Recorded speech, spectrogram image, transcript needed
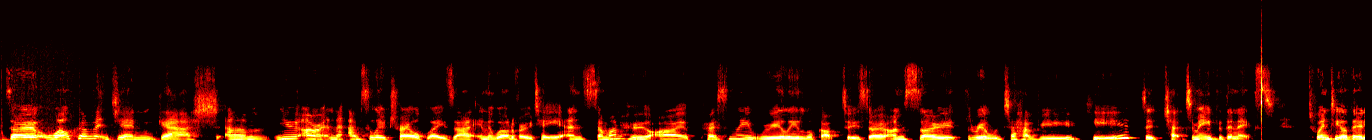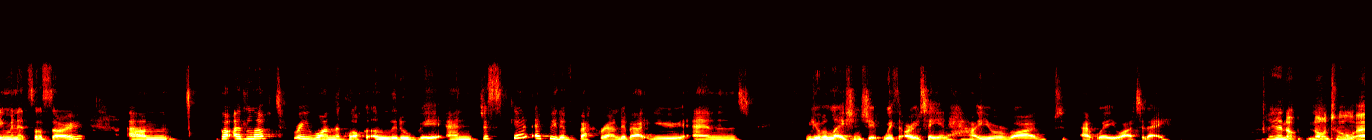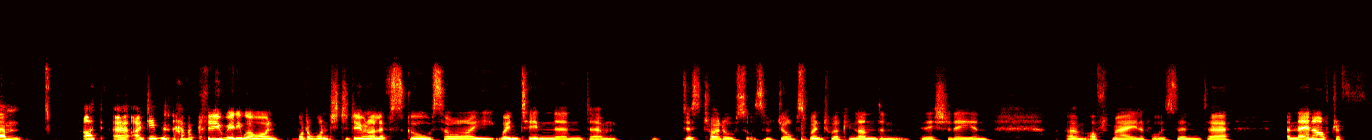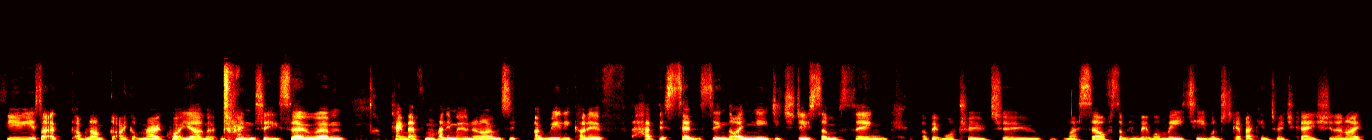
So, welcome, Jen Gash. Um, you are an absolute trailblazer in the world of OT and someone who I personally really look up to. So, I'm so thrilled to have you here to chat to me for the next 20 or 30 minutes or so. Um, but I'd love to rewind the clock a little bit and just get a bit of background about you and your relationship with OT and how you arrived at where you are today. Yeah, not not at all. Um, I, I didn't have a clue really well on what I wanted to do when I left school, so I went in and um, just tried all sorts of jobs. Went to work in London initially, and um, after my A levels, and uh, and then after a few years, I, I, mean, I got married quite young at twenty, so um, I came back from honeymoon, and I was I really kind of had this sensing that I needed to do something a bit more true to myself, something a bit more meaty. Wanted to go back into education, and I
